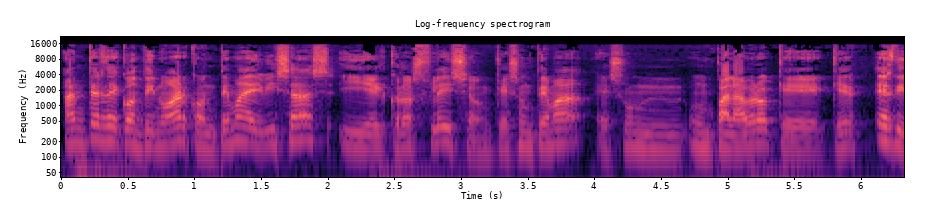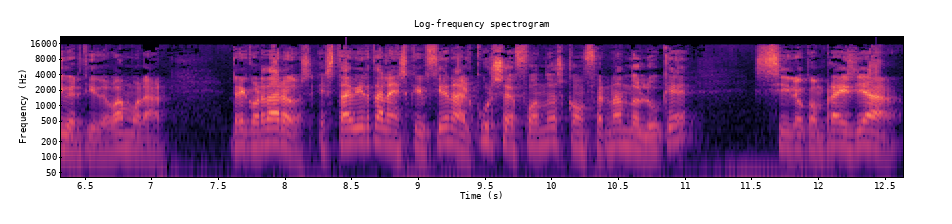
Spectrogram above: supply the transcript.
Antes de continuar con tema de divisas y el crossflation, que es un tema, es un, un palabra que, que, es divertido, va a molar. Recordaros, está abierta la inscripción al curso de fondos con Fernando Luque. Si lo compráis ya,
